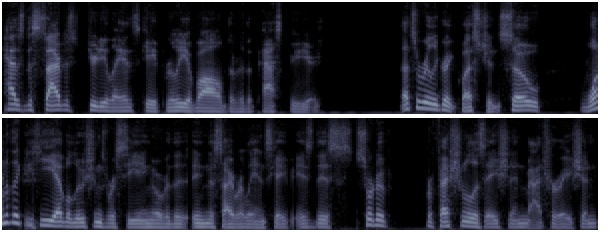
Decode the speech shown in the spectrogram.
has the cybersecurity landscape really evolved over the past few years? That's a really great question. So, one of the key evolutions we're seeing over the in the cyber landscape is this sort of professionalization and maturation,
